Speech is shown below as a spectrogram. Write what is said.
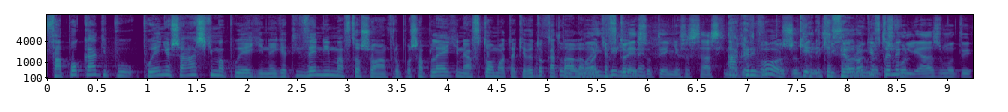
θα πω κάτι που, που ένιωσα άσχημα που έγινε, γιατί δεν είμαι αυτός ο άνθρωπος. Απλά έγινε αυτόματα και δεν το κατάλαβα. Μα και ήδη αυτό λες είναι... ότι ένιωσες άσχημα. Ακριβώς. Γι' αυτό, Και- οπότε και δεν θεωρώ έχει και κανόνα αυτό να είναι- το σχολιάζουμε ότι.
